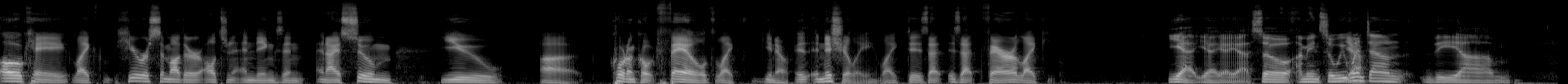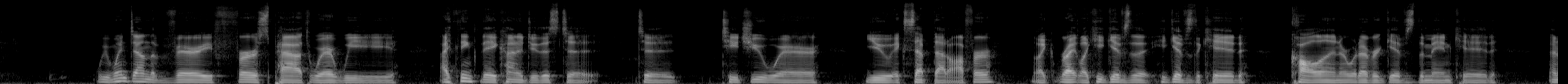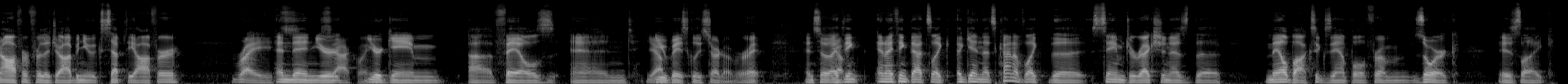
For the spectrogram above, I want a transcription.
okay, like here are some other alternate endings and and I assume you uh quote unquote failed like, you know, initially. Like is that is that fair like yeah yeah yeah yeah so i mean so we Yeah. went down the um we went down the very first path where we i think they kind of do this to to teach you where you accept that offer like right like he gives the he gives the kid colin or whatever gives the main kid an offer for the job and you accept the offer right and then your exactly. your game uh, fails and Yep. you basically start over, right? And so I think, and I think that's like again, that's kind of like the same direction as the mailbox example from Zork is like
